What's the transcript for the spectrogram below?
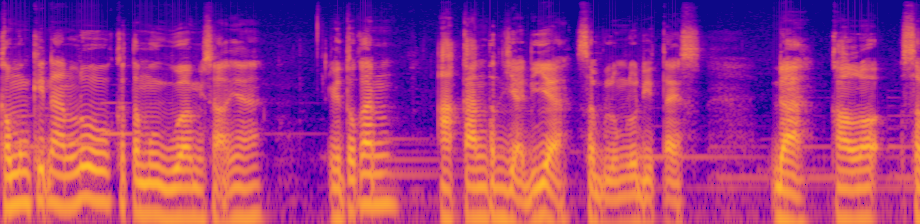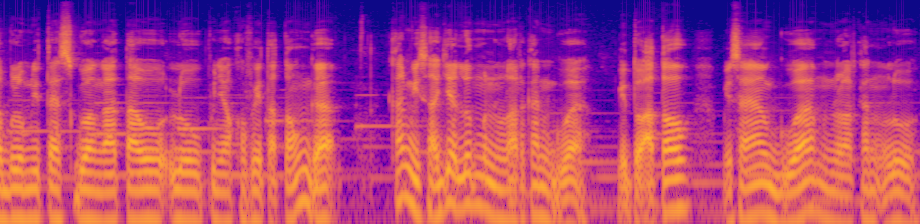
kemungkinan lu ketemu gua misalnya itu kan akan terjadi ya sebelum lu dites. Nah kalau sebelum dites gua nggak tahu lu punya covid atau enggak kan bisa aja lu menularkan gua gitu. Atau misalnya gua menularkan lu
